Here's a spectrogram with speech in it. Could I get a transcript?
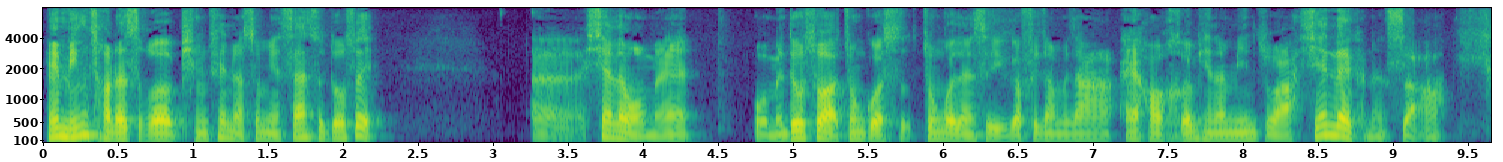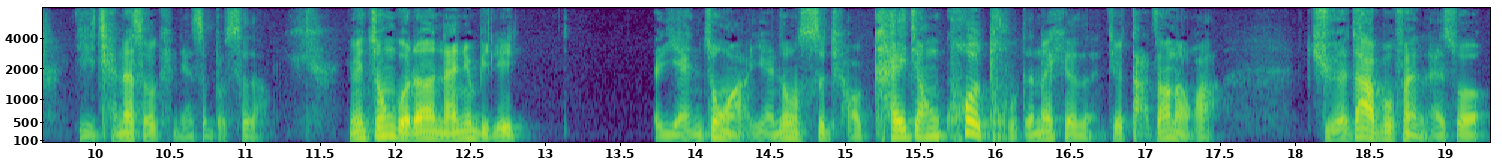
因为明朝的时候，平均的寿命三十多岁。呃，现在我们我们都说啊，中国是中国人是一个非常非常爱好和平的民族啊。现在可能是啊，以前的时候肯定是不是的。因为中国的男女比例严重啊，严重失调。开疆扩土的那些人，就打仗的话，绝大部分来说，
